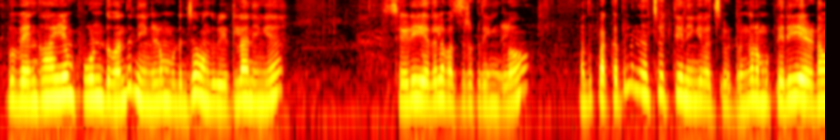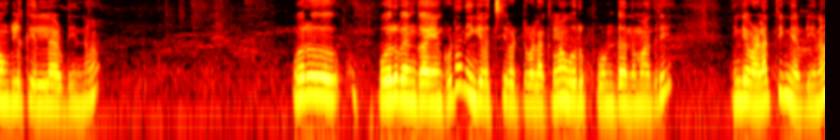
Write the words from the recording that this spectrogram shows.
இப்போ வெங்காயம் பூண்டு வந்து நீங்களும் முடிஞ்சால் உங்கள் வீட்டில் நீங்கள் செடி எதில் வச்சுருக்குறீங்களோ அது பக்கத்தில் இந்த சுற்றி நீங்கள் வச்சு விட்டுருங்க. ரொம்ப பெரிய இடம் உங்களுக்கு இல்லை அப்படின்னா ஒரு ஒரு வெங்காயம் கூட நீங்கள் வச்சு வெட்டு வளர்க்கலாம். ஒரு பூண்டு அந்த மாதிரி நீங்கள் வளர்த்தீங்க அப்படின்னா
